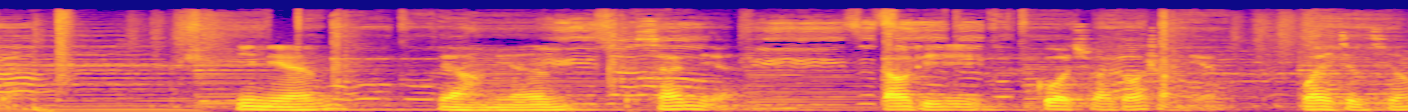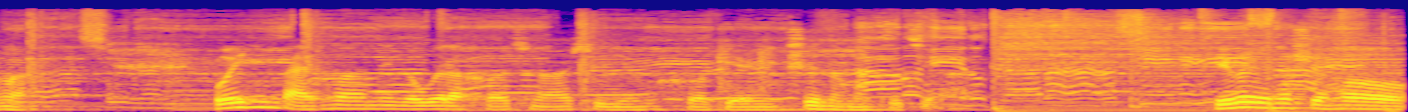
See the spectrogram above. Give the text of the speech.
现。一年、两年、三年，到底过去了多少年，我也记不清了。我已经摆脱了那个为了合群而去迎合别人智能的自己了。一个人的时候，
